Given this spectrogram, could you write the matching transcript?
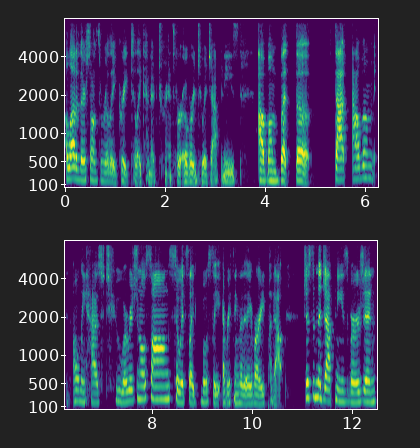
a lot of their songs are really great to like kind of transfer over into a Japanese album, but the that album only has two original songs, so it's like mostly everything that they've already put out. Just in the Japanese version,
